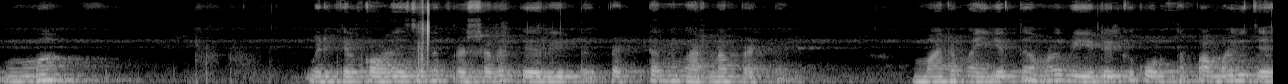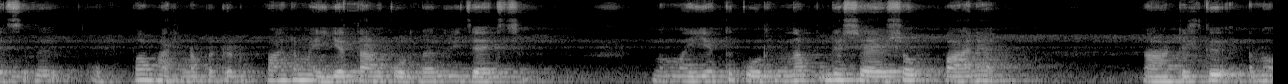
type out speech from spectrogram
ഉമ്മ മെഡിക്കൽ കോളേജിൽ നിന്ന് പ്രഷർ കയറിയിട്ട് പെട്ടെന്ന് മരണപ്പെട്ടത്. ഉമ്മാന്റെ മയ്യത്ത് നമ്മൾ വീട്ടിലേക്ക് കൊടുത്തപ്പോൾ നമ്മൾ വിചാരിച്ചത് ഉപ്പ മരണപ്പെട്ടിട്ട് ഉപ്പാന്റെ മയ്യത്താണ് കൊടുത്തതെന്ന് വിചാരിച്ചു. മയ്യത്ത് കൊടുന്നതിന്റെ ശേഷം ഉപ്പാനെ നാട്ടിലേക്ക് ഒന്ന്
